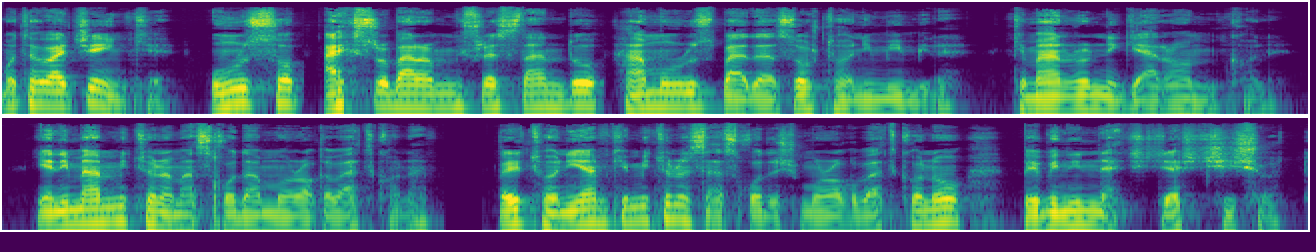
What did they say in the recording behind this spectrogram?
متوجه این که اون روز صبح عکس رو برام میفرستند و همون روز بعد از ظهر تونی میمیره که من رو نگران می‌کنه. یعنی من می‌تونم از خودم مراقبت کنم. ولی تونی هم که می‌تونست از خودش مراقبت کنه و ببینین نتیجهش چی شد.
